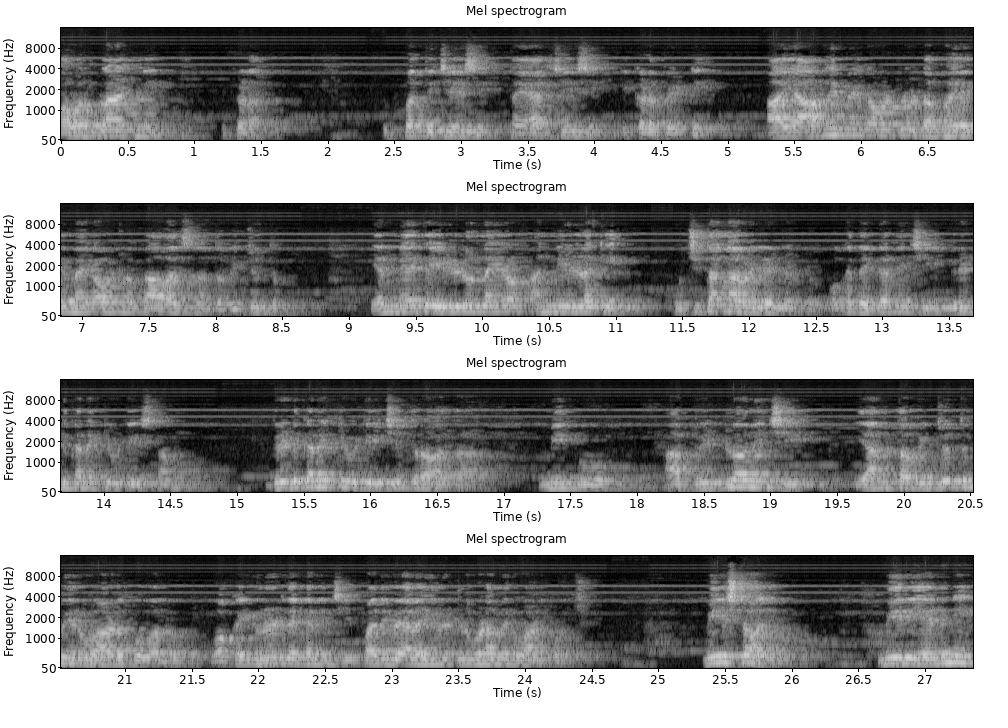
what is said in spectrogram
పవర్ ప్లాంట్ని ఇక్కడ ఉత్పత్తి చేసి తయారు చేసి ఇక్కడ పెట్టి ఆ యాభై మెగావాట్లు డెబ్బై ఐదు మెగావాట్లు కావాల్సినంత విద్యుత్ ఎన్ని అయితే ఇళ్ళు ఉన్నాయో అన్ని ఇళ్ళకి ఉచితంగా వెళ్ళేటట్టు ఒక దగ్గర నుంచి గ్రిడ్ కనెక్టివిటీ ఇస్తాము. గ్రిడ్ కనెక్టివిటీ ఇచ్చిన తర్వాత మీకు ఆ గ్రిడ్లో నుంచి ఎంత విద్యుత్ మీరు వాడుకోవాలో ఒక యూనిట్ దగ్గర నుంచి పదివేల యూనిట్లు కూడా మీరు వాడుకోవచ్చు. మీ ఇష్టం అది. మీరు ఎన్ని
